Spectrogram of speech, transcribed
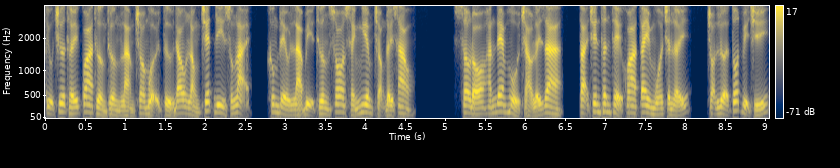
tựu chưa thấy qua thường thường làm cho mọi tử đau lòng chết đi sống lại, không đều là bị thương so sánh nghiêm trọng đấy sao? Sau đó hắn đem hổ chảo lấy ra, tại trên thân thể khoa tay múa chân lấy, chọn lựa tốt vị trí,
